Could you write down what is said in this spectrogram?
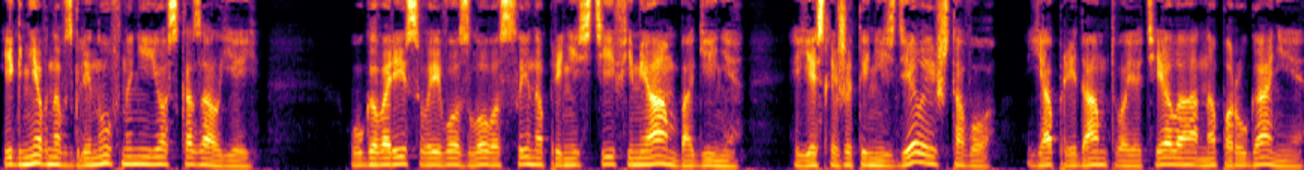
и, гневно взглянув на нее, сказал ей, Уговори своего злого сына принести фимиам богине. Если же ты не сделаешь того, я предам твое тело на поругание».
